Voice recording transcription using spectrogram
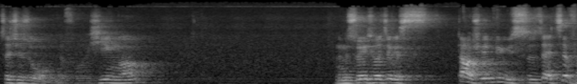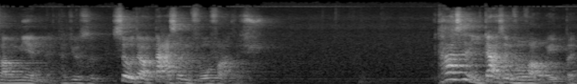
这就是我们的佛性哦。那么所以说这个道宣律师在这方面呢，他就是受到大乘佛法的许，他是以大乘佛法为本。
